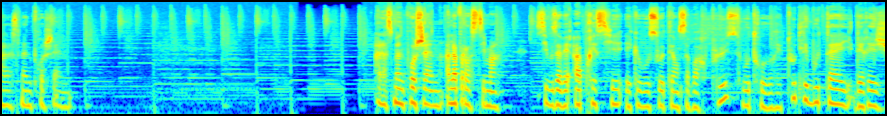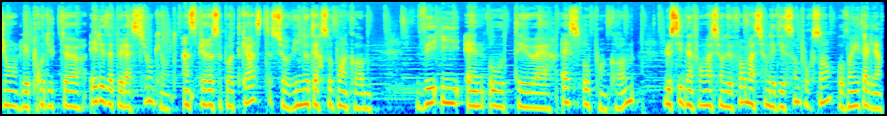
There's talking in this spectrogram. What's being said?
à la semaine prochaine. À la semaine prochaine, à la prossima. Si vous avez apprécié et que vous souhaitez en savoir plus, vous trouverez toutes les bouteilles, les régions, les producteurs et les appellations qui ont inspiré ce podcast sur vinoterso.com. V-I-N-O-T-E-R-S-O.com, le site d'information de formation dédié 100% au vin italien.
